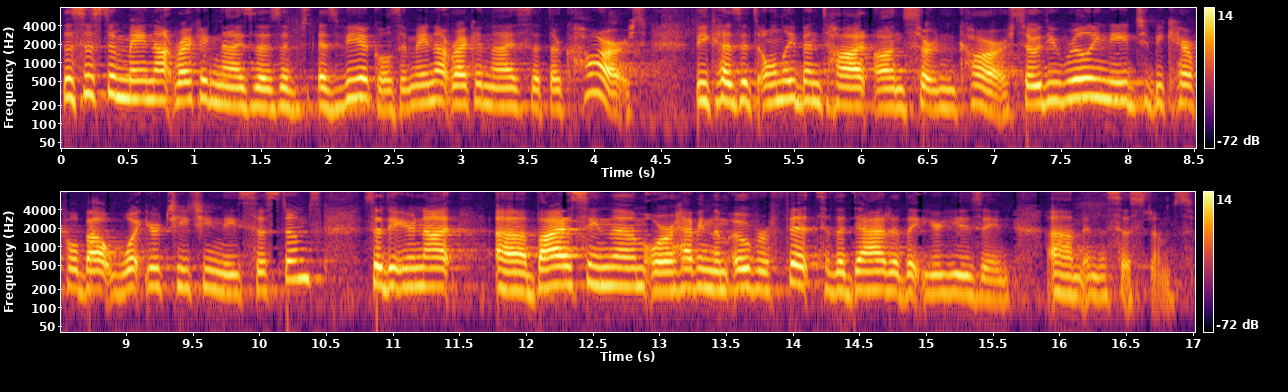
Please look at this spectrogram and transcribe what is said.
the system may not recognize those as, as, vehicles. It may not recognize that they're cars because it's only been taught on certain cars. So you really need to be careful about what you're teaching these systems so that you're not uh, biasing them or having them overfit to the data that you're using um, in the systems.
